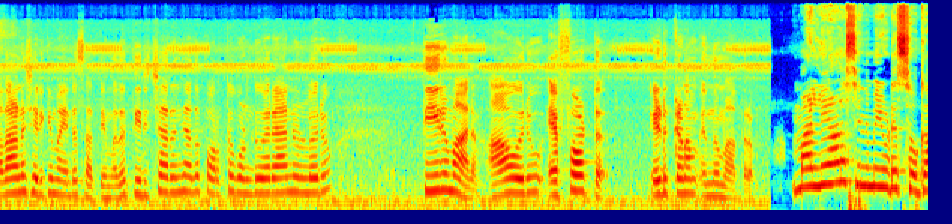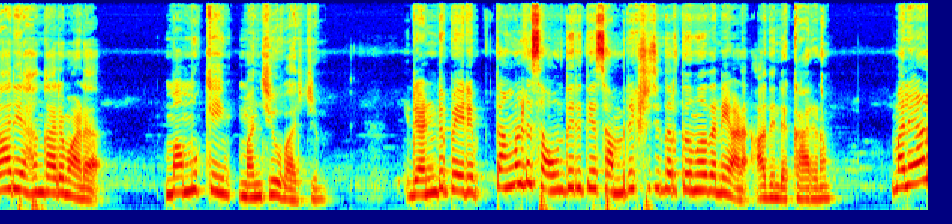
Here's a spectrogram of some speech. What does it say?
അതാണ് ശരിക്കും അതിന്റെ സത്യം. അത് തിരിച്ചറിഞ്ഞ് അത് പുറത്ത് കൊണ്ടുവരാനുള്ളൊരു തീരുമാനം ആ ഒരു എഫേർട്ട് എടുക്കണം എന്ന് മാത്രം. മലയാള സിനിമയുടെ സ്വകാര്യ അഹങ്കാരമാണ് മമ്മൂക്കയും മഞ്ജു വാര്യരും. രണ്ടുപേരും തങ്ങളുടെ സൗന്ദര്യത്തെ സംരക്ഷിച്ചു നിർത്തുന്നത് തന്നെയാണ് അതിന്റെ കാരണം. മലയാള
